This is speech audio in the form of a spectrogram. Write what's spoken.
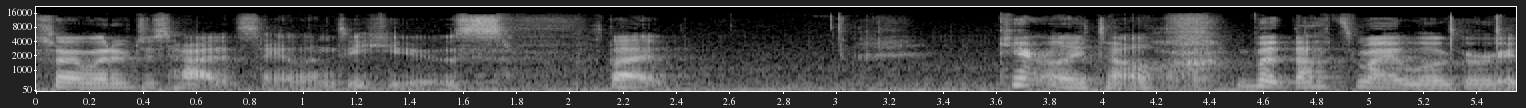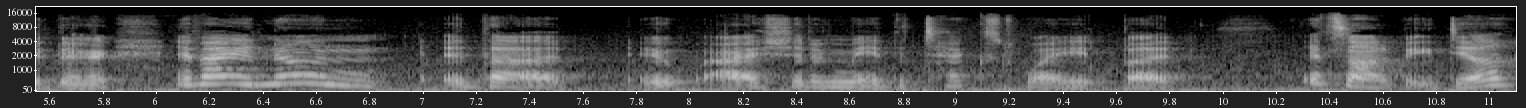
So I would have just had it say Lindsey Hughes. But can't really tell, but that's my logo right there. If I had known that it, I should have made the text white, but it's not a big deal.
